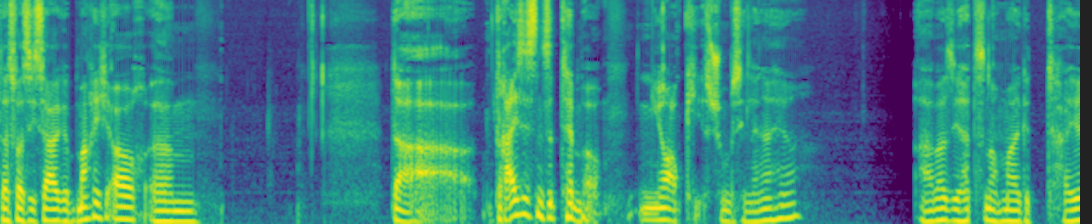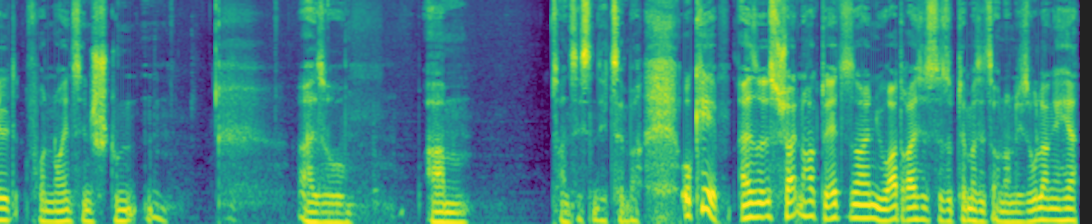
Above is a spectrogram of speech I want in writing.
Das, was ich sage, mache ich auch. Ähm, da, 30. September. Ja, okay, ist schon ein bisschen länger her. Aber sie hat es nochmal geteilt von 19 Stunden. Also am 20. Dezember. Okay, also es scheint noch aktuell zu sein. Ja, 30. September ist jetzt auch noch nicht so lange her.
